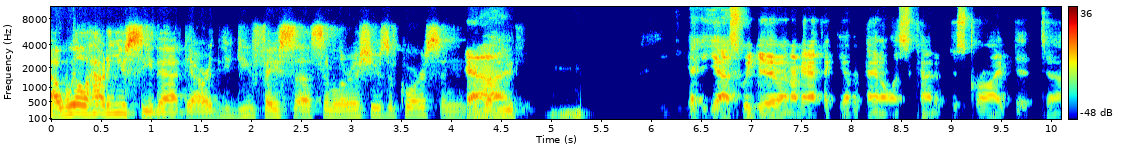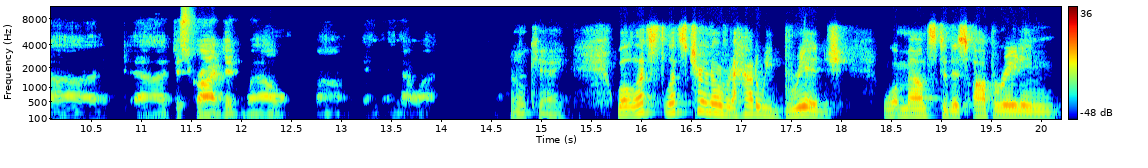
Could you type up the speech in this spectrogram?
uh, Will, how do you see that? Are, do you face uh, similar issues, of course? And yeah, yes, we do. And I mean, I think the other panelists kind of described it uh, uh described it well um, in, in, that way. Okay, well, let's let's turn over to how do we bridge what amounts to this operating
